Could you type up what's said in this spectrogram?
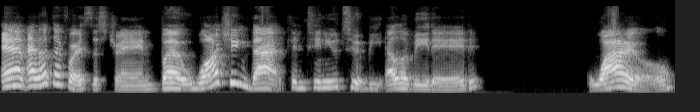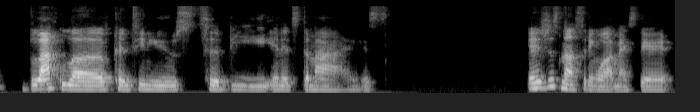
And I love that for Sister Train, but watching that continue to be elevated while Black love continues to be in its demise, it's just not sitting well at my spirit.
